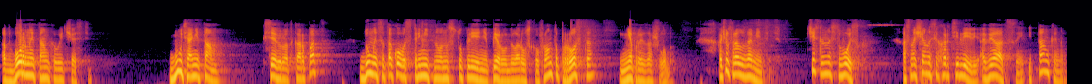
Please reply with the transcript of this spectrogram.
отборные танковые части. Будь они там, к северу от Карпат, думается, такого стремительного наступления Первого Белорусского фронта просто не произошло бы. Хочу сразу заметить, численность войск, оснащенность их артиллерией, авиацией и танками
